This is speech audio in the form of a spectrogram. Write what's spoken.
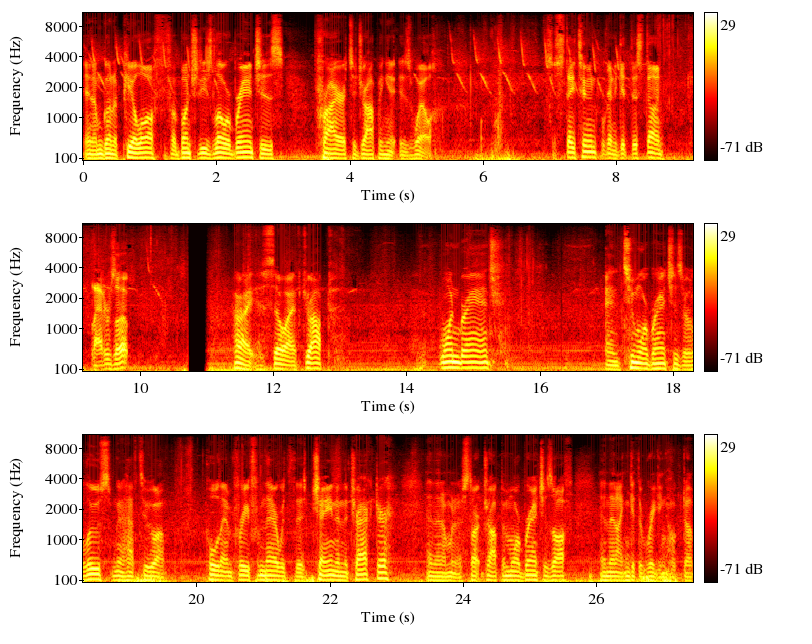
And I'm going to peel off a bunch of these lower branches prior to dropping it as well so stay tuned. We're going to get this done. Ladders up. All right so i've dropped one branch and two more branches are loose. I'm going to have to uh, pull them free from there with the chain and the tractor. And then i'm going to start dropping more branches off and then i can get the rigging hooked up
